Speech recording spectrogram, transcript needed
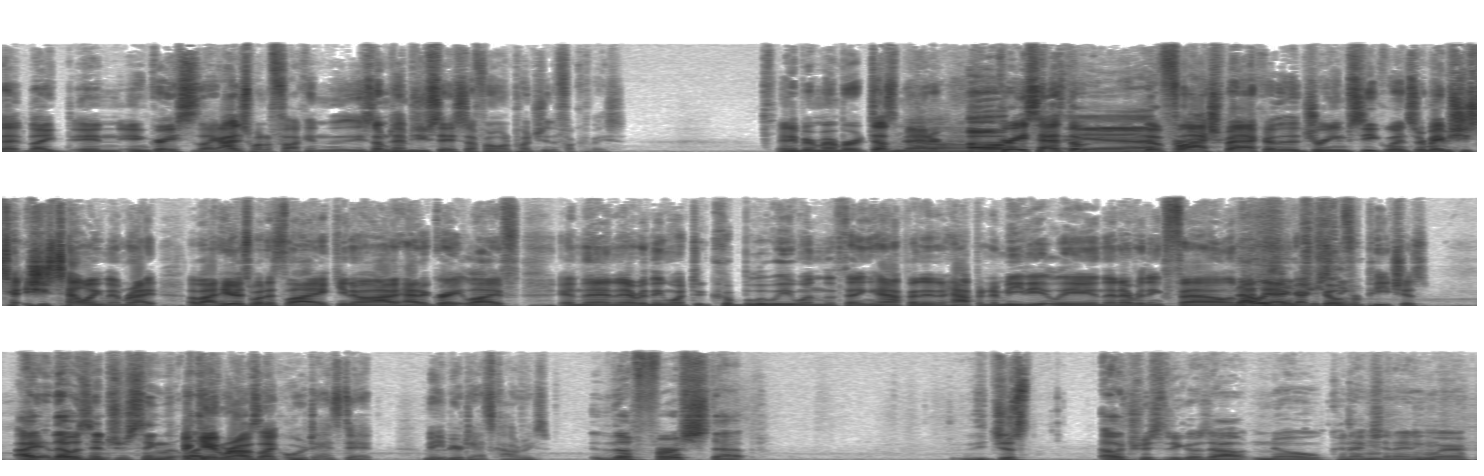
That like in in Grace is like, I just want to fucking. Sometimes you say stuff I want to punch you in the fucking face. Anybody remember? It doesn't matter. Oh, Grace has the yeah, the I forgot. flashback or the dream sequence, or maybe she's t- she's telling them right about here's what it's like. You know, I had a great life, and then everything went to kablooey when the thing happened, and it happened immediately, and then everything fell, and That my was dad got killed interesting. for peaches. I that was interesting. That, like, Again, where I was like, oh, your dad's dead. Maybe your dad's calories. the first step, the just electricity goes out, no connection Mm-hmm. anywhere.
